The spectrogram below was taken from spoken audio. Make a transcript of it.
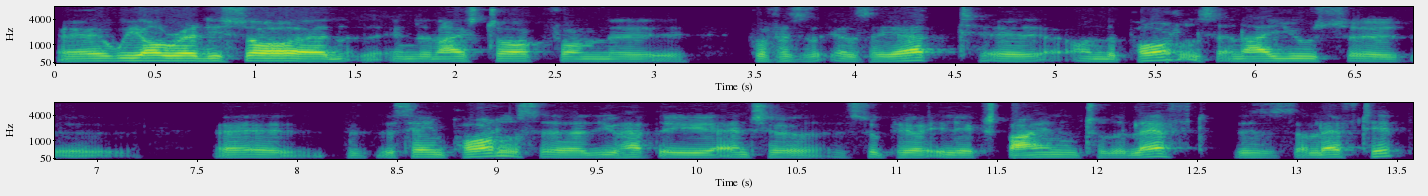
We already saw in the nice talk from Professor El-Sayed on the portals, and I use the same portals. You have the anterior superior iliac spine to the left. This is the left hip.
